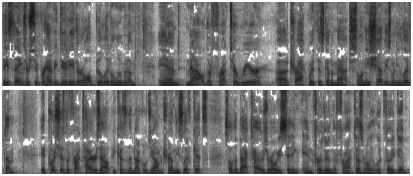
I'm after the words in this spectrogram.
these things are super heavy duty. They're all billet aluminum. And now the front to rear uh, track width is gonna match. So on these Chevys, when you lift them, it pushes the front tires out because of the knuckle geometry on these lift kits. So the back tires are always sitting in further in the front. It doesn't really look very good.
